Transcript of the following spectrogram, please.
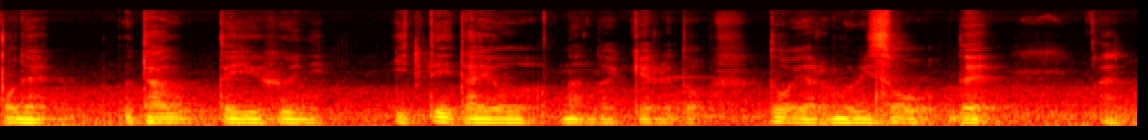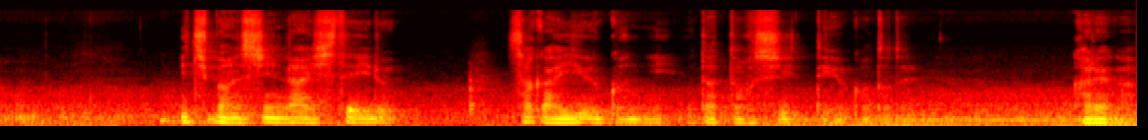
こで歌うっていうふうに言っていたようなんだけれどどうやら無理そうで一番信頼している酒井優君に歌ってほしいっていうことで彼が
